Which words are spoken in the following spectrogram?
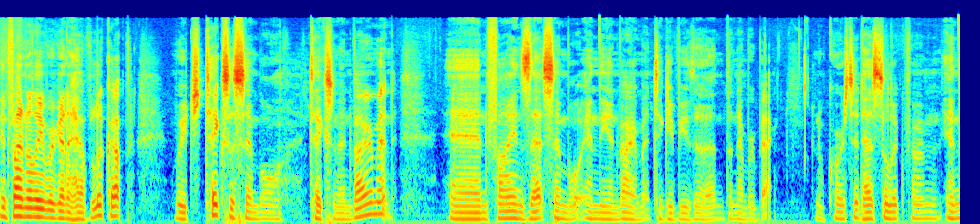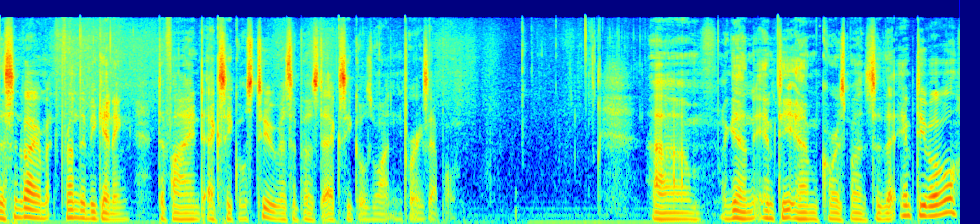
And finally, we're going to have lookup, which takes a symbol, takes an environment, and finds that symbol in the environment to give you the, the number back. And of course it has to look from in this environment from the beginning to find x equals 2 as opposed to x equals 1, for example. Um, again, empty m corresponds to the empty bubble.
